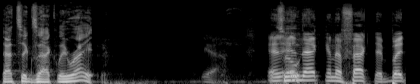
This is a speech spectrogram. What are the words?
That's exactly right and, so, and that can affect it. But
